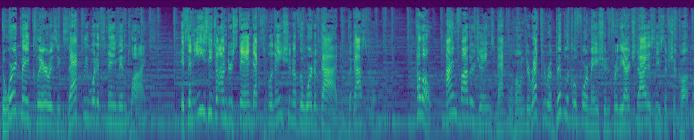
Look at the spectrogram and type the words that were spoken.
The word made clear is exactly what its name implies. It's an easy to understand explanation of the Word of God, the Gospel. Hello, I'm Father James McElhone, Director of Biblical Formation for the Archdiocese of Chicago.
